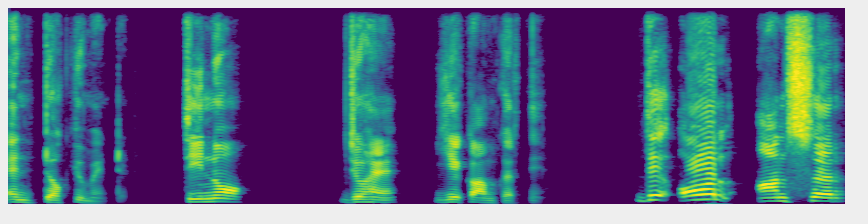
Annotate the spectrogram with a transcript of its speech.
and documented. तीनों जो हैं ये काम करते हैं they all answer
